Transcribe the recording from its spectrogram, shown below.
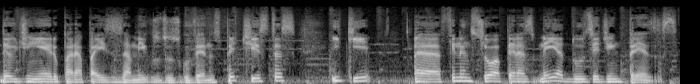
deu dinheiro para países amigos dos governos petistas e que uh, financiou apenas meia dúzia de empresas.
